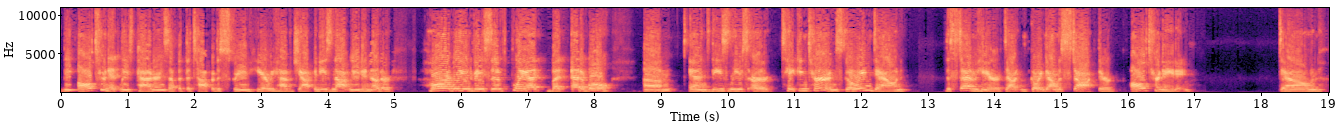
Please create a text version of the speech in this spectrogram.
the alternate leaf patterns up at the top of the screen here, we have Japanese knotweed, another horribly invasive plant, but edible. Um, and these leaves are taking turns going down the stem here, down, going down the stalk. They're alternating down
